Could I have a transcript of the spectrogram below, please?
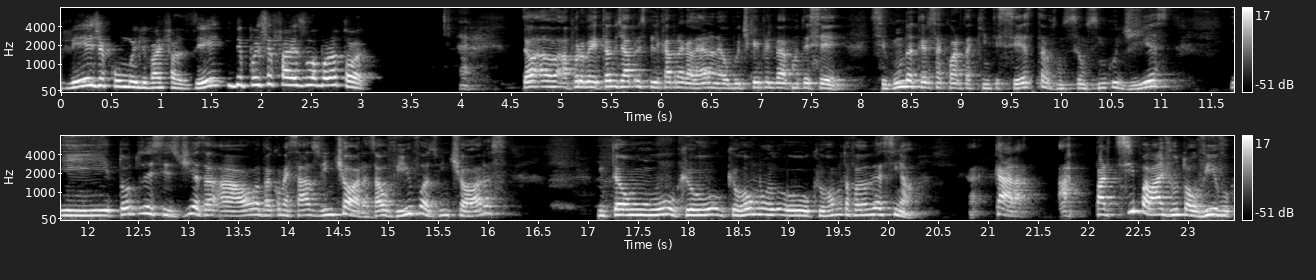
veja como ele vai fazer, e depois você faz o laboratório. É. Então, aproveitando já para explicar para a galera, né? O Bootcamp ele vai acontecer segunda, terça, quarta, quinta e sexta, são cinco dias. E todos esses dias a, a aula vai começar às 20 horas, ao vivo, às 20 horas. Então, o que o, o que o Romo, o que o Romo tá falando é assim, ó. Cara, a, participa lá junto ao vivo,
